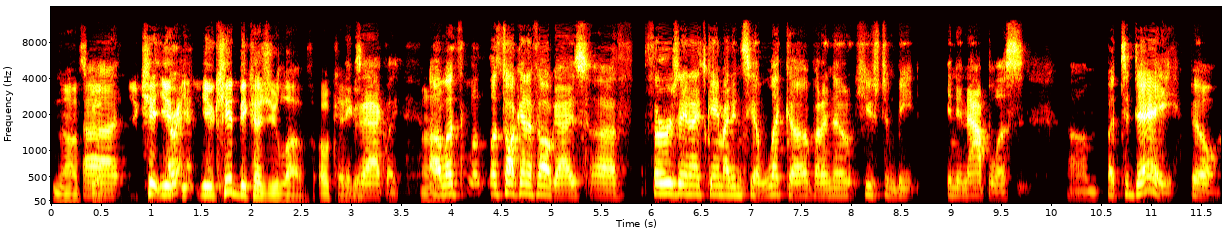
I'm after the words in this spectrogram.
No, it's good. Uh, you kid, you, you, you kid because you love. Okay. exactly. Uh, right. let's let's talk NFL guys. Uh, Thursday night's game, I didn't see a lick of, but I know Houston beat Indianapolis. Um, but today, Bill,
